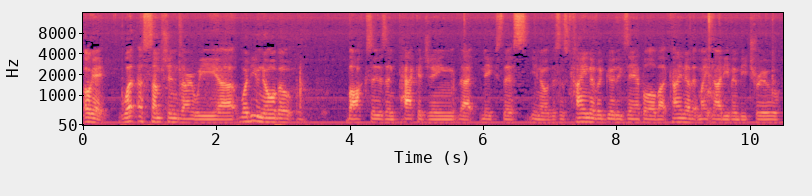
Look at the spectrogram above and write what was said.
Okay, what assumptions are we, uh, what do you know about boxes and packaging that makes this, you know, this is kind of a good example, but kind of it might not even be true.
